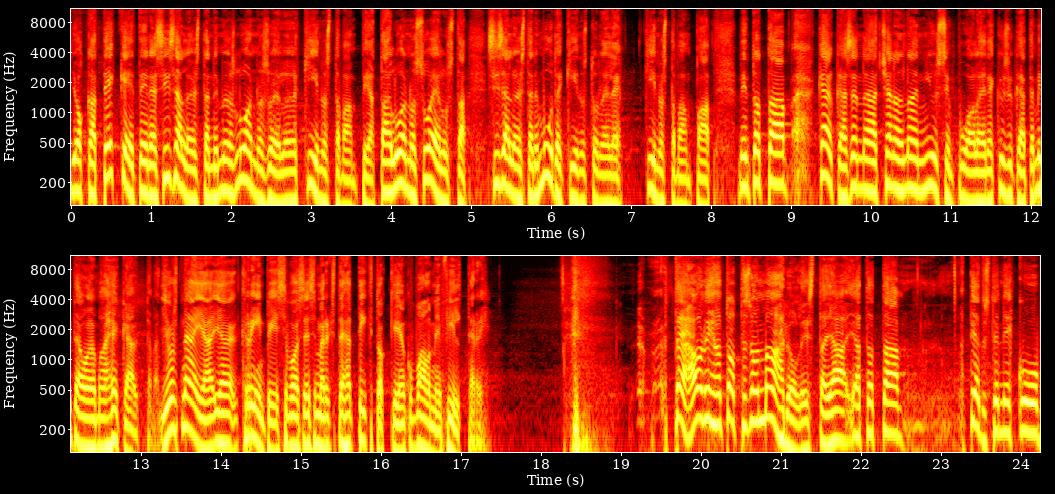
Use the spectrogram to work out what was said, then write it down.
joka tekee teidän sisällöistänne myös luonnonsuojeluille kiinnostavampia, tai luonnonsuojelusta sisällöistänne muuten kiinnostuneille kiinnostavampaa, niin tota, käykää sen äh, Channel 9 Newsin puoleen ja kysykää, että mitä ohjelmaa he käyttävät. Just näin, ja, ja Greenpeace voisi esimerkiksi tehdä TikTokiin jonkun valmiin filteri. Tämä on ihan totta, se on mahdollista, ja, ja tota, tietysti niinku,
